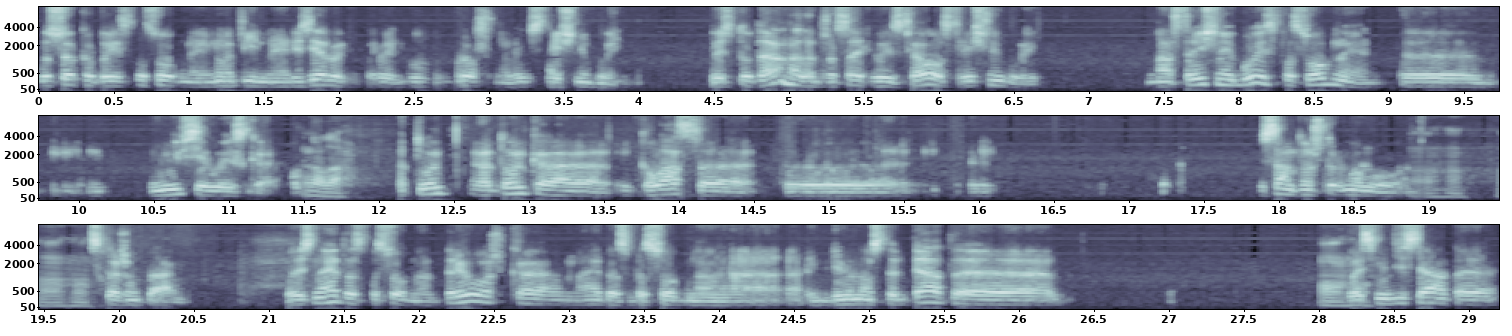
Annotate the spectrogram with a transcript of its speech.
высокобоеспособные мобильные резервы, которые будут брошены в встречный бой. То есть туда надо бросать войска во встречный бой. На встречный бой способны э, не все войска, Ну да. а только, а только класса э, э, десантно-штурмового. Ага. скажем так. То есть на это способна трешка, на это способна 95-я, Ага. 80-я.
